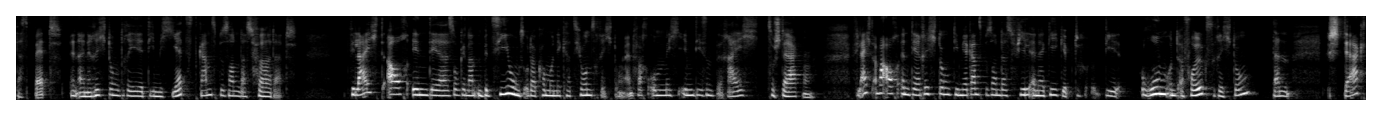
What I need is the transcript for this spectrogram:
das Bett in eine Richtung drehe, die mich jetzt ganz besonders fördert, Vielleicht auch in der sogenannten Beziehungs- oder Kommunikationsrichtung, einfach um mich in diesem Bereich zu stärken. Vielleicht aber auch in der Richtung, die mir ganz besonders viel Energie gibt, die Ruhm- und Erfolgsrichtung, dann stärkt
